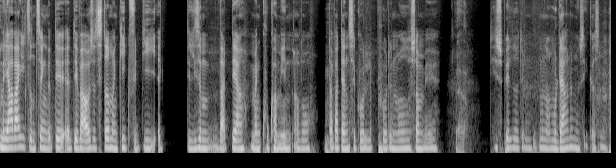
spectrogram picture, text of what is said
men jeg har bare hele tiden tænkt, at det, at det var også et sted, man gik, fordi at det ligesom var der, man kunne komme ind, og hvor Mm. der var dansegulv på den måde, som øh, Ja. de spillede det noget moderne musik og sådan.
